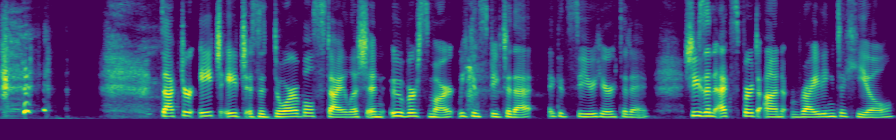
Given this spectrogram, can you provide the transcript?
Dr. HH is adorable, stylish, and uber smart. We can speak to that. I could see you here today. She's an expert on writing to heal,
